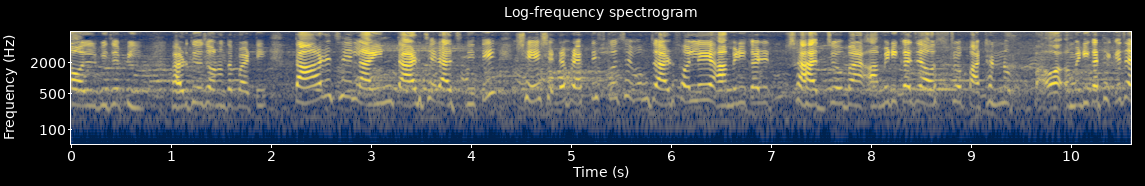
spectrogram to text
দল বিজেপি, ভারতীয় জনতা পার্টি, তার যে লাইন, তার যে রাজনীতি, সে সেটা প্র্যাকটিস করছে এবং যার ফলে আমেরিকার সাহায্য বা আমেরিকা যে অস্ত্র পাঠানো, আমেরিকা থেকে যে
